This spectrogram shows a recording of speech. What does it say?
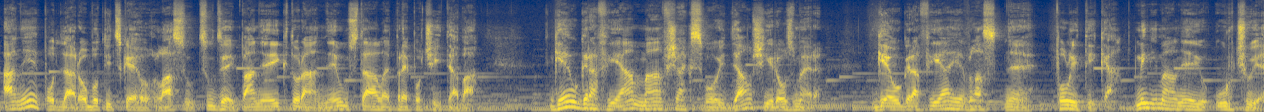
a nie podľa robotického hlasu cudzej panej, ktorá neustále prepočítava. Geografia má však svoj ďalší rozmer. Geografia je vlastne politika. Minimálne ju určuje.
